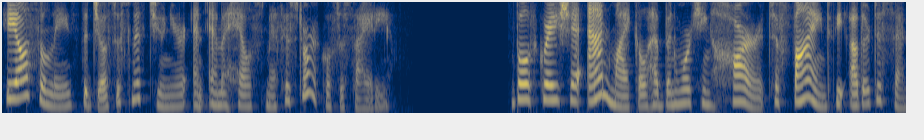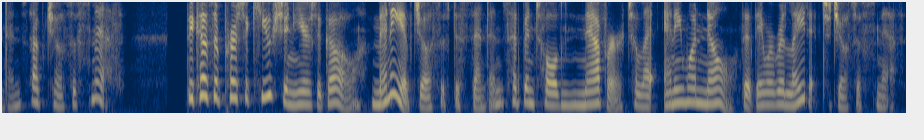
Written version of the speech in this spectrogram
He also leads the Joseph Smith Jr. and Emma Hale Smith Historical Society. Both Gracia and Michael have been working hard to find the other descendants of Joseph Smith. Because of persecution years ago, many of Joseph's descendants had been told never to let anyone know that they were related to Joseph Smith,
